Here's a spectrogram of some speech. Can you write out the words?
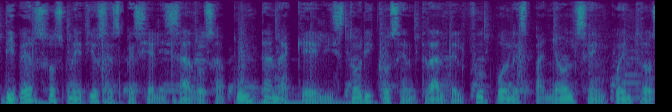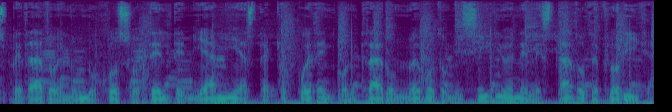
diversos medios especializados apuntan a que el histórico central del fútbol español se encuentra hospedado en un lujoso hotel de Miami hasta que pueda encontrar un nuevo domicilio en el estado de Florida.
